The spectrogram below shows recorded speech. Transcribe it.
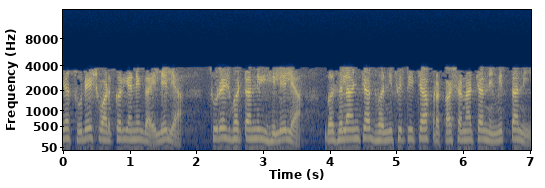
या सुरेश वाडकर यांनी गायलेल्या सुरेश भट्टांनी लिहिलेल्या गझलांच्या ध्वनिफितीच्या प्रकाशनाच्या निमित्ताने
